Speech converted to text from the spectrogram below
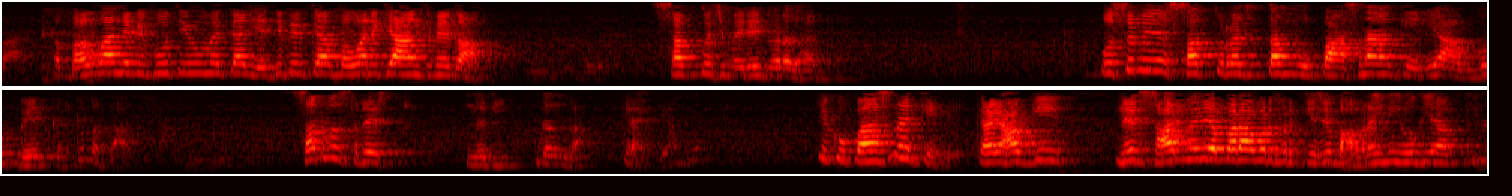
बात अब भगवान ने विभूतियों में क्या यदि भी क्या भगवान ने क्या अंत में कहा? सब कुछ मेरे द्वारा धर्म है उसमें सत्वरजतम उपासना के लिए आपको भेद करके बता दिया। सर्वश्रेष्ठ नदी गंगा क्या दिया गया एक उपासना के लिए। क्या आपकी नहीं सारी नदियाँ बराबर फिर किसी भावना ही नहीं होगी आपकी।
